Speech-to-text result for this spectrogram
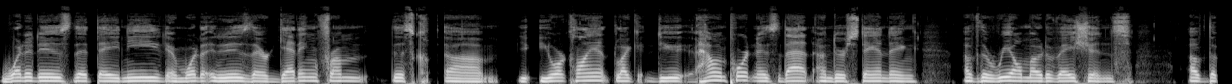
what it is that they need and what it is they're getting from this um, your client? Like, do you, how important is that understanding of the real motivations of the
